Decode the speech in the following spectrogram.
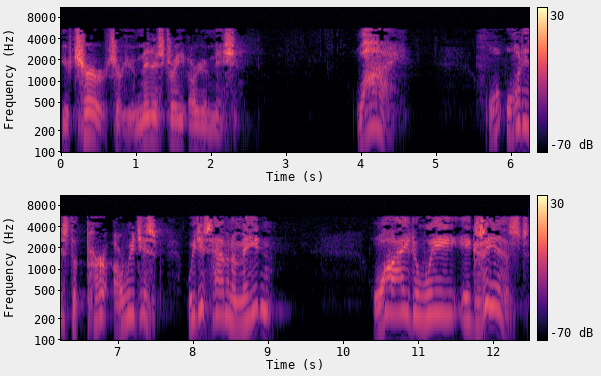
your church or your ministry or your mission. Why? What is the per, are we just, we just having a meeting? Why do we exist?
